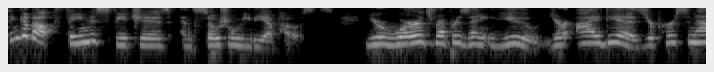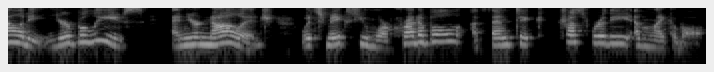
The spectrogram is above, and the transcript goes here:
Think about famous speeches and social media posts. Your words represent you, your ideas, your personality, your beliefs, and your knowledge, which makes you more credible, authentic, trustworthy, and likable.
